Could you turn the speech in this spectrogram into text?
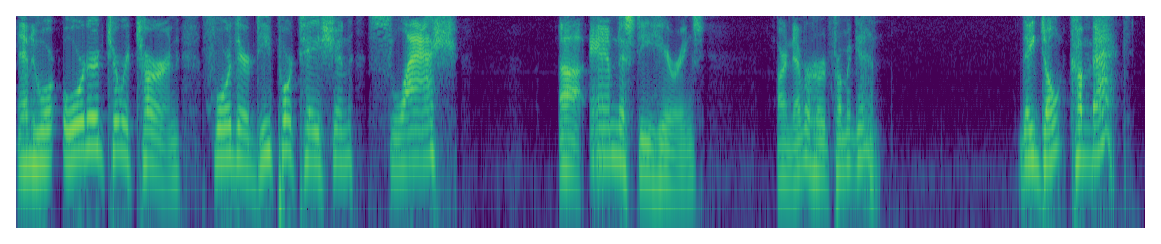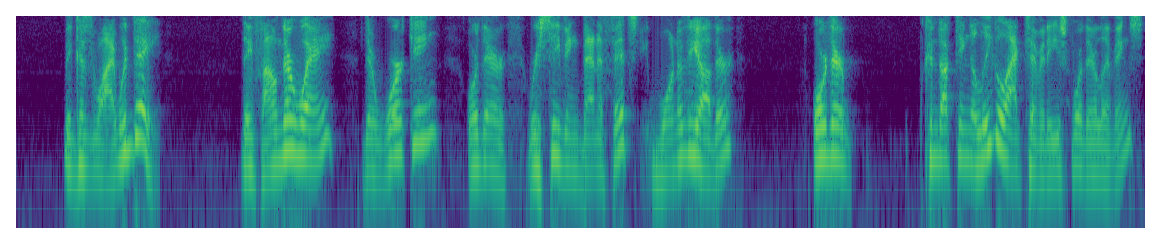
and who are ordered to return for their deportation slash uh, amnesty hearings are never heard from again. They don't come back because why would they? They found their way, they're working, or they're receiving benefits, one or the other, or they're conducting illegal activities for their livings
